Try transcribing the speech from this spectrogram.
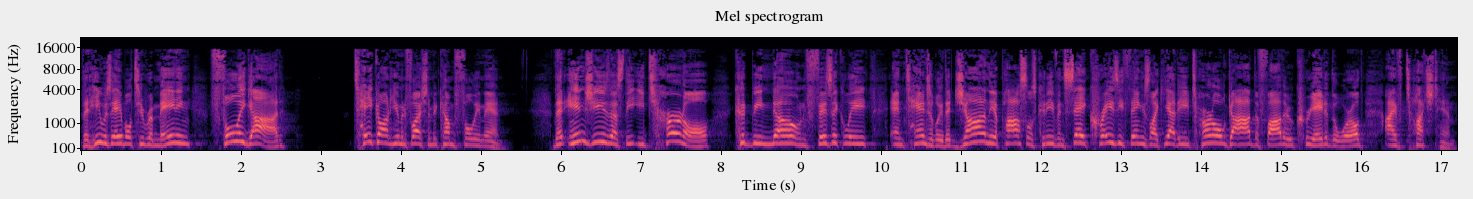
That he was able to, remaining fully God, take on human flesh and become fully man. That in Jesus, the eternal could be known physically and tangibly. That John and the apostles could even say crazy things like, Yeah, the eternal God, the Father who created the world, I've touched him.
